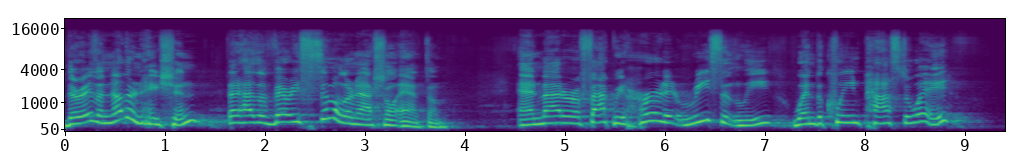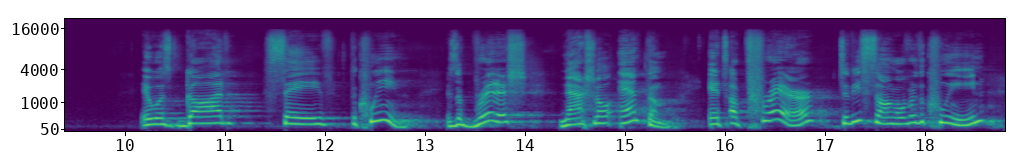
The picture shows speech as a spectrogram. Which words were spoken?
There is another nation that has a very similar national anthem. And matter of fact, we heard it recently when the Queen passed away. It was God Save the Queen. It's a British national anthem. It's a prayer to be sung over the Queen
